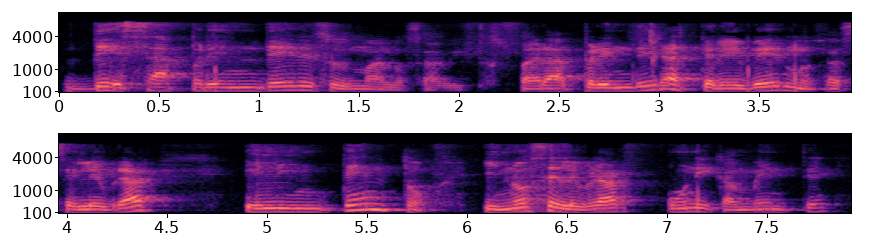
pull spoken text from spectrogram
desaprender esos malos hábitos, para aprender a atrevernos a celebrar el intento y no celebrar únicamente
